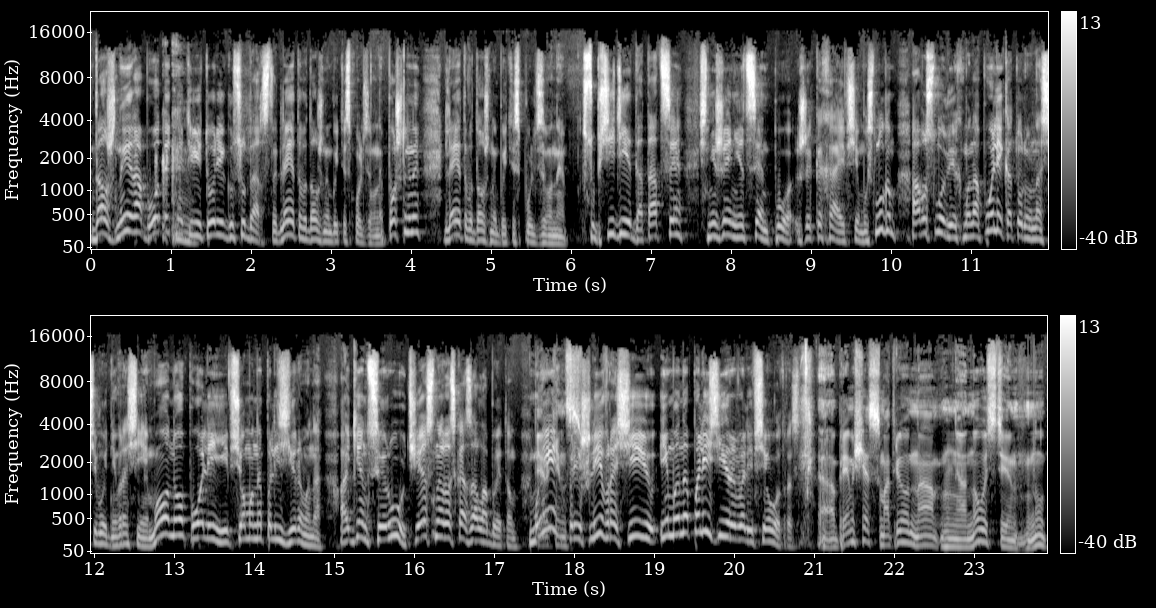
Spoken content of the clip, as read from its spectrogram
должны работать на территории государства. Для этого должны быть использованы пошлины, для этого должны быть использованы субсидии, дотации, снижение цен по ЖКХ и всем услугам, а в условиях монополии, которые у нас сегодня в России, монополии, и все монополизировано. Агент ЦРУ честно рассказал об этом. Мы Перкинс. пришли в Россию и монополизировали все отрасли. А, Прямо сейчас смотрю на новости, ну,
